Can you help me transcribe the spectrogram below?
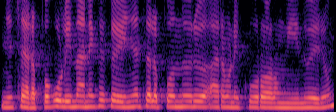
ഇനി ചിലപ്പോൾ കുളി നനയൊക്കെ കഴിഞ്ഞാൽ ചിലപ്പോൾ ഒന്നൊരു അരമണിക്കൂർ ഉറങ്ങിയെന്ന് വരും.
